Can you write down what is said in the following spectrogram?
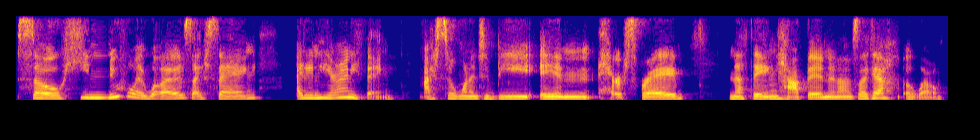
so he knew who I was. I sang. I didn't hear anything. I still wanted to be in hairspray nothing happened. And i was like yeah oh well.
